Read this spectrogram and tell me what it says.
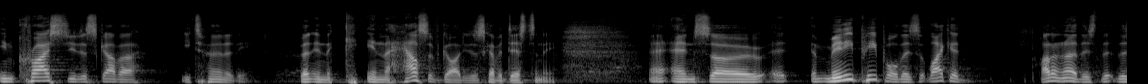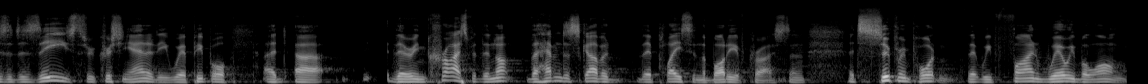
in Christ you discover eternity but in the, in the house of God, you discover destiny. And so, it, many people, there's like a, I don't know, there's, there's a disease through Christianity where people, are, uh, they're in Christ, but they're not, they haven't discovered their place in the body of Christ. And it's super important that we find where we belong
